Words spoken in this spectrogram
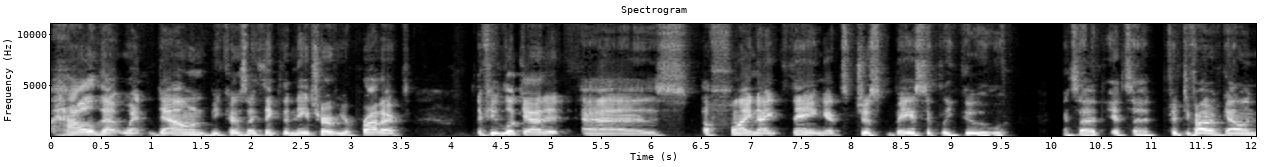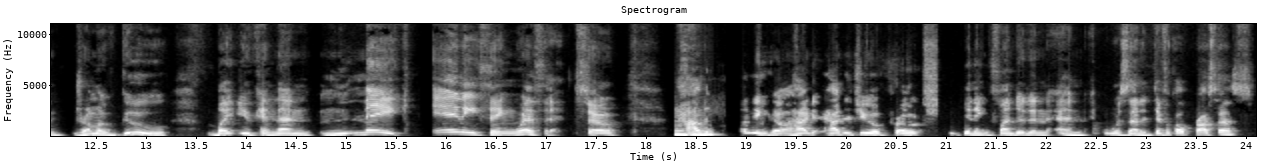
how that went down because I think the nature of your product, if you look at it as a finite thing. It's just basically goo. It's a it's a 55 gallon drum of goo, but you can then make anything with it. So, mm-hmm. how did funding go? How did how did you approach getting funded, and and was that a difficult process?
